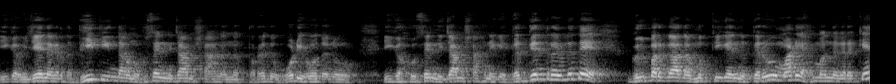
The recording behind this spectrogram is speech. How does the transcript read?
ಈಗ ವಿಜಯನಗರದ ಭೀತಿಯಿಂದ ಅವನು ಹುಸೇನ್ ನಿಜಾಮ್ ಶಾಹನನ್ನು ತೊರೆದು ಓಡಿ ಹೋದನು. ಈಗ ಹುಸೇನ್ ನಿಜಾಮ್ ಶಾಹನಿಗೆ ಗದ್ಯಂತರವಿಲ್ಲದೆ ಗುಲ್ಬರ್ಗಾದ ಮುತ್ತಿಗೆಯನ್ನು ತೆರವು ಮಾಡಿ ಅಹಮದ್ನಗರಕ್ಕೆ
